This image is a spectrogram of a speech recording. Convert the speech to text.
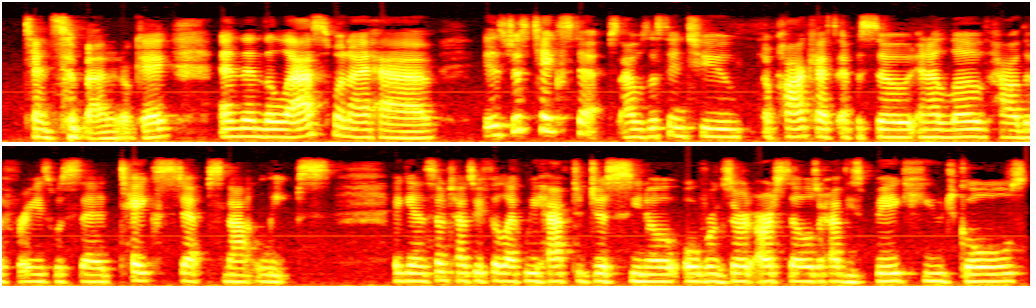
tense about it, okay? And then the last one I have is just take steps. I was listening to a podcast episode and I love how the phrase was said take steps, not leaps again sometimes we feel like we have to just you know overexert ourselves or have these big huge goals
